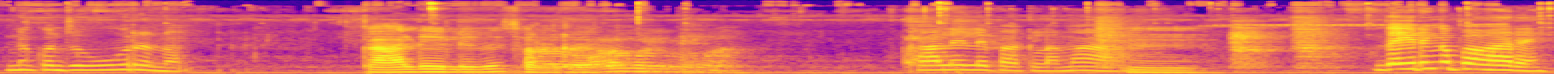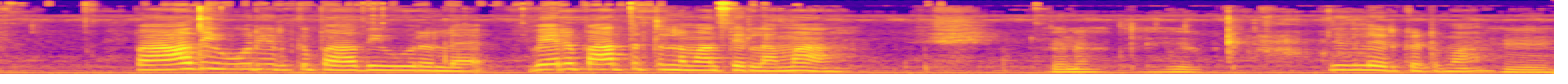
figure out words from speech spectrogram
இன்னும் கொஞ்சம் ஊறணும். காலையில சொல்கிறேன் காலையில பார்க்கலாமா? ம். இந்த இருங்கப்பா வரேன். பாதி ஊறி இருக்கு பாதி ஊறல. வேற பாத்திரத்தில் மாற்றிடலாமா. இதில் இருக்கட்டுமா? ம்.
